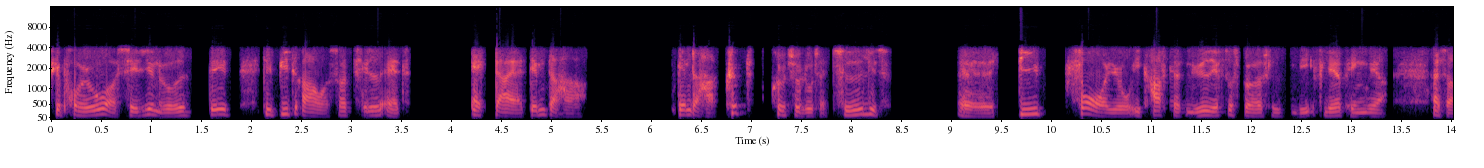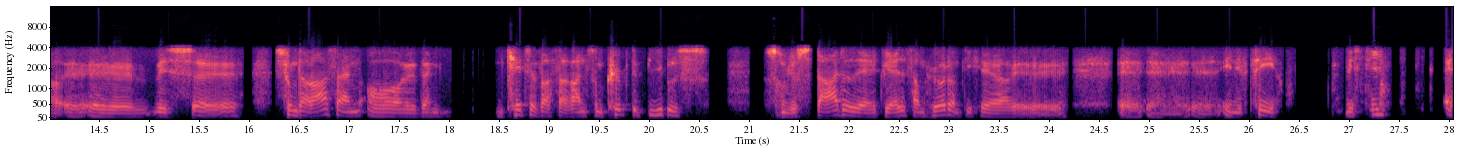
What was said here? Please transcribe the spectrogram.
skal prøve at sælge noget, det, det bidrager så til, at, at der er dem, der har, dem, der har købt kryptovaluta tidligt, øh, de får jo i kraft af den øgede efterspørgsel flere penge værd. Altså, øh, øh, hvis øh, Sundarasan og øh, Ketavasaran, som købte Bibels som jo startede af, at vi alle sammen hørte om de her øh, øh, øh, NFT'er. Hvis de er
